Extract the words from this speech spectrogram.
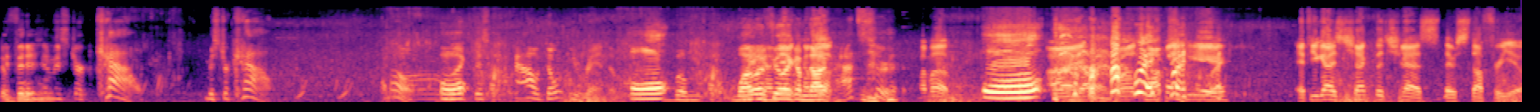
The if it isn't bubbles. Mr. Cow, Mr. Cow. Oh, Oh. like this cow, don't you, Randumb? Oh, why do I Mia, feel like I'm come not? up. That's sir. Come up. Oh, Alright, on Wait, top wait, of here. If you guys check the chest, there's stuff for you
